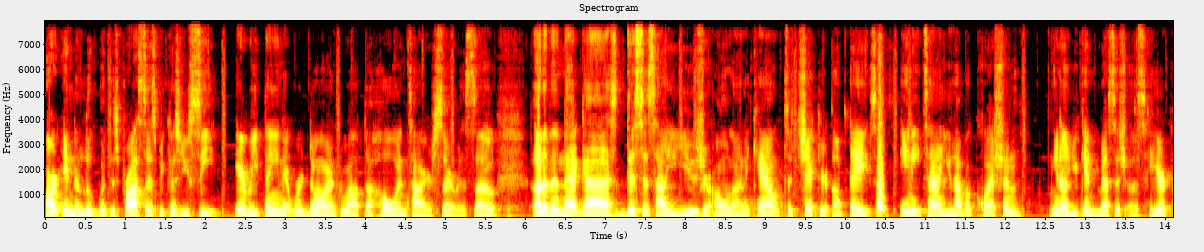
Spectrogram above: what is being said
aren't in the loop with this process because you see everything that we're doing throughout the whole entire service. So, other than that, guys, this is how you use your online account to check your updates. Anytime you have a question, you know, you can message us here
